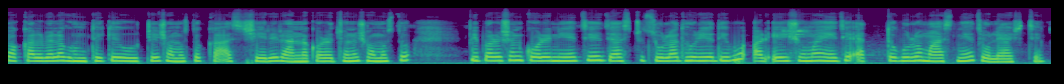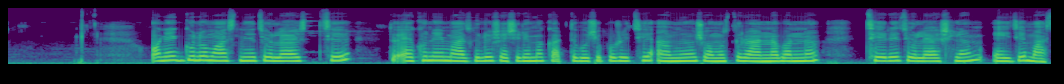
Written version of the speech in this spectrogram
সকালবেলা ঘুম থেকে উঠে সমস্ত কাজ সেরে রান্না করার জন্য সমস্ত প্রিপারেশন করে নিয়েছি। জাস্ট চুলা ধরিয়ে দিব। আর এই সময় এই যে এতগুলো মাছ নিয়ে চলে আসছে। অনেকগুলো মাছ নিয়ে চলে আসছে। তো এখন এই মাছগুলো শাশুড়ি মা কাটতে বসে পড়েছে। আমিও সমস্ত রান্না বান্না ছেড়ে চলে আসলাম এই যে মাছ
